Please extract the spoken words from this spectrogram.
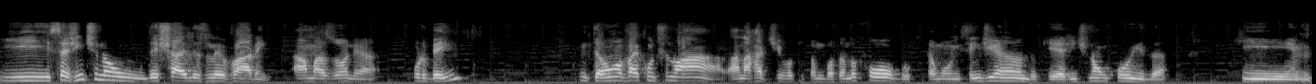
E se a gente não deixar eles levarem a Amazônia por bem, então vai continuar a narrativa que estamos botando fogo, que estamos incendiando, que a gente não cuida, que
